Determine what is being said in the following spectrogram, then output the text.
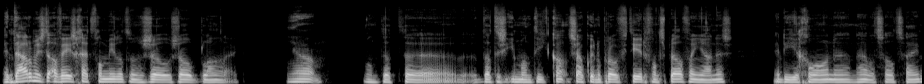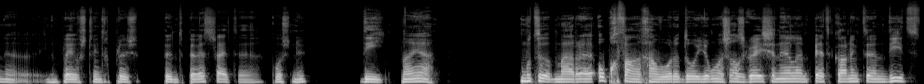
En daarom is de afwezigheid van Middleton zo, zo belangrijk. Ja. Want dat, eh, dat is iemand die zou kunnen profiteren van het spel van Jannes. En die je gewoon, eh, nou wat zal het zijn, eh, in een playoffs 20 plus punten per wedstrijd kost nu. Die, nou ja, moeten maar opgevangen gaan worden door jongens als Grayson Allen, Pat Connington. Die het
